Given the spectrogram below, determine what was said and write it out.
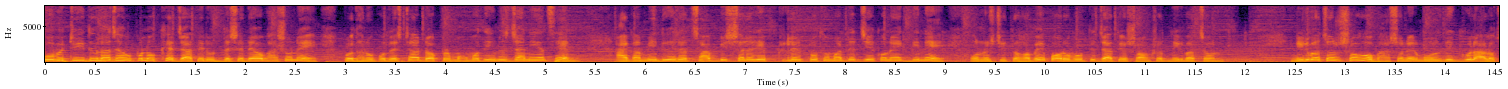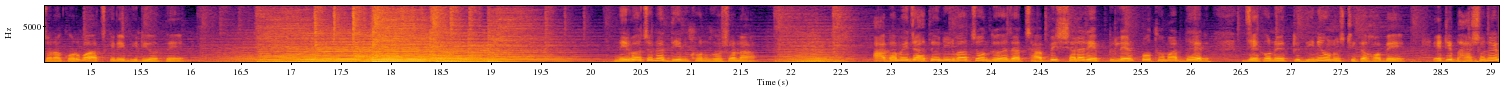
পবিত্র ঈদুল আজহা উপলক্ষে জাতির উদ্দেশ্যে দেওয়া ভাষণে প্রধান উপদেষ্টা ডক্টর মোহাম্মদ ইউনুস জানিয়েছেন, আগামী দুই হাজার ছাব্বিশ সালের এপ্রিলের প্রথমার্ধের যে কোনো একদিনে অনুষ্ঠিত হবে পরবর্তী জাতীয় সংসদ নির্বাচন। নির্বাচন সহ ভাষণের মূল দিকগুলো আলোচনা করব আজকের এই ভিডিওতে। নির্বাচনের দিনক্ষণ ঘোষণা। আগামী জাতীয় নির্বাচন দু হাজার ছাব্বিশ সালের এপ্রিলের প্রথমার্ধের যে কোনো একটি দিনে অনুষ্ঠিত হবে। এটি ভাষণের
